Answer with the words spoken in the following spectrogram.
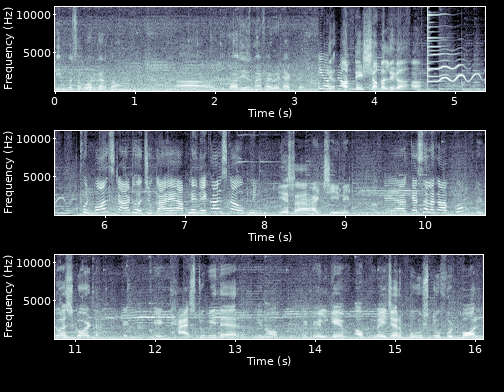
टीम को सपोर्ट करता हूँ। Because is my favourite actor अपनी शक्ल दिखा हाँ। फुटबॉल स्टार्ट हो चुका है आपने देखा इसका opening Yes, I had seen it. कैसा लगा आपको? Was good. It, it has to be there, you know. It will give a major boost to football.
